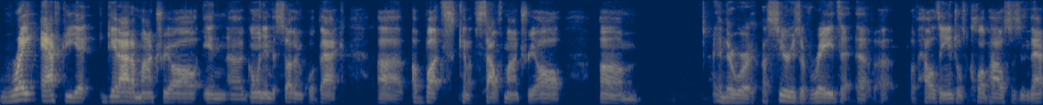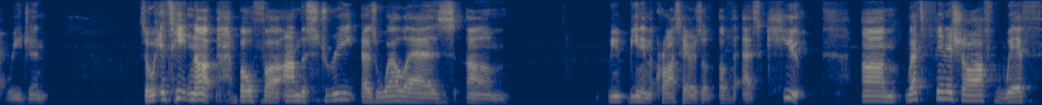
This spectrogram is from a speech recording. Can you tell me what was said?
right after you get out of Montreal in uh, going into southern Quebec uh, abuts kind of South Montreal. Um, and there were a series of raids at, uh, of Hell's Angels clubhouses in that region. So it's heating up both uh, on the street as well as um, being in the crosshairs of, of the SQ. Um, let's finish off with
